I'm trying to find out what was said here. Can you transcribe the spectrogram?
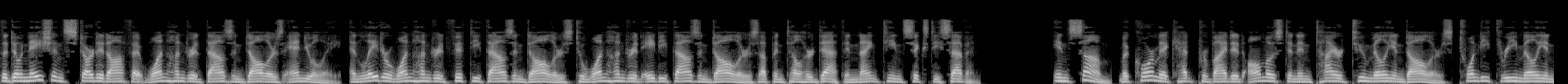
The donations started off at $100,000 annually, and later $150,000 to $180,000 up until her death in 1967. In sum, McCormick had provided almost an entire $2 million, $23 million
